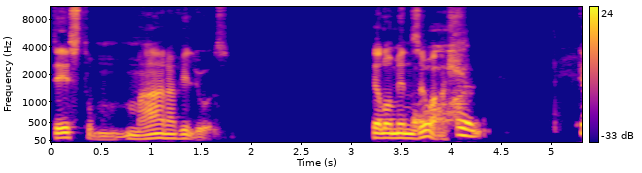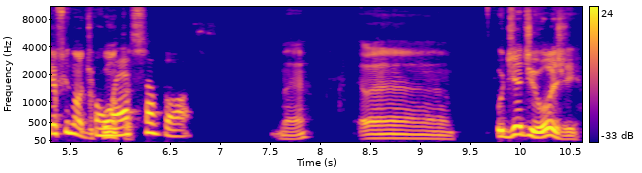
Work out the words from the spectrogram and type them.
texto maravilhoso. Pelo menos eu acho. Porque afinal de Com contas. Com essa voz. Né, uh, o dia de hoje,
